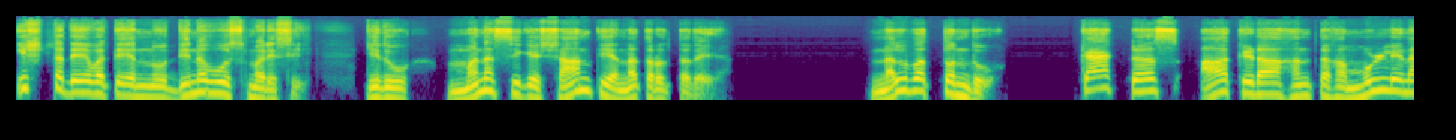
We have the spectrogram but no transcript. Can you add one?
ಇಷ್ಟ ದೇವತೆಯನ್ನು ದಿನವೂ ಸ್ಮರಿಸಿ, ಇದು ಮನಸ್ಸಿಗೆ ಶಾಂತಿಯನ್ನ ತರುತ್ತದೆ. ನಲ್ವತ್ತೊಂದು. ಕ್ಯಾಕ್ಟಸ್, ಆಕಿಡ ಅಂತಹ ಮುಳ್ಳಿನ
